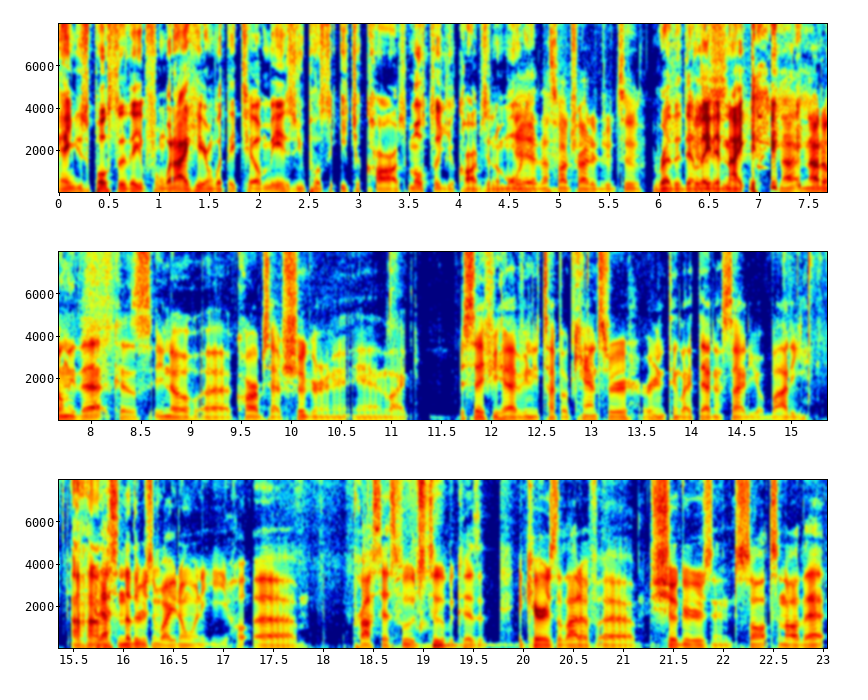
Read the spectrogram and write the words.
And you're supposed to they from what I hear and what they tell me is you're supposed to eat your carbs, most of your carbs in the morning Yeah, that's what I try to do too. rather than late at night. not not only that, because you know uh, carbs have sugar in it, and like just say if you have any type of cancer or anything like that inside of your body, uh-huh. that's another reason why you don't want to eat uh, processed foods too, because it, it carries a lot of uh, sugars and salts and all that,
